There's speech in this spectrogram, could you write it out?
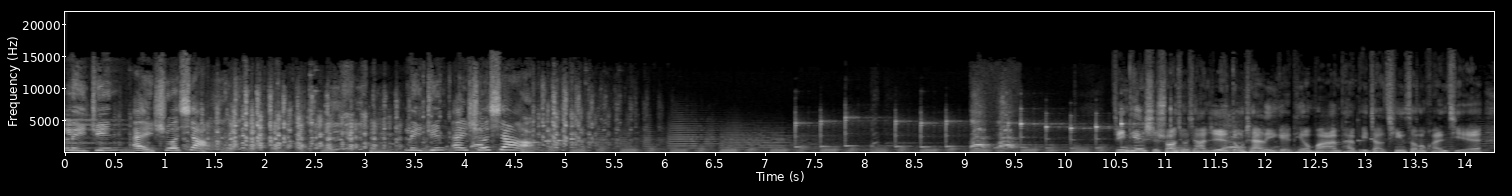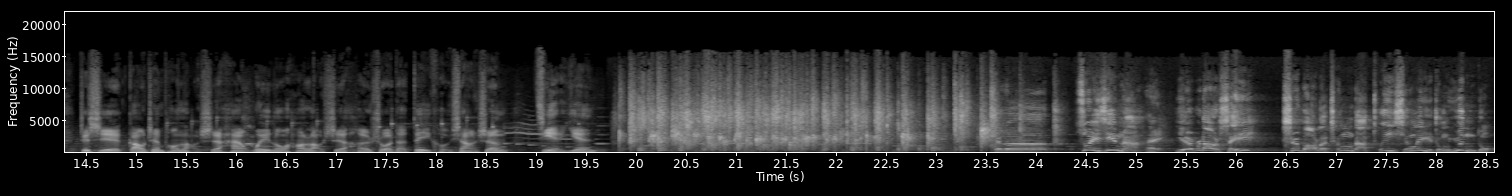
丽君爱说笑，丽君爱说笑。今天是双休假日，东山里给听众朋友安排比较轻松的环节，这是高振鹏老师和魏龙豪老师合说的对口相声《戒烟》。这个最近呢，哎，也不知道谁吃饱了撑的推行了一种运动，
